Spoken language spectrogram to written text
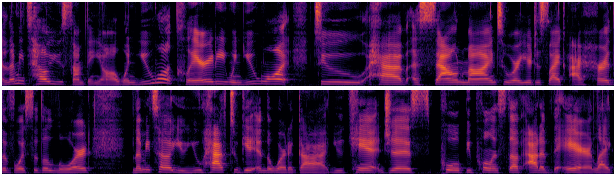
And let me tell you something, y'all. When you want clarity, when you want to have a sound mind to where you're just like, I heard the voice of the Lord, let me tell you, you have to get in the word of God. You can't just pull be pulling stuff out of the air. Like,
